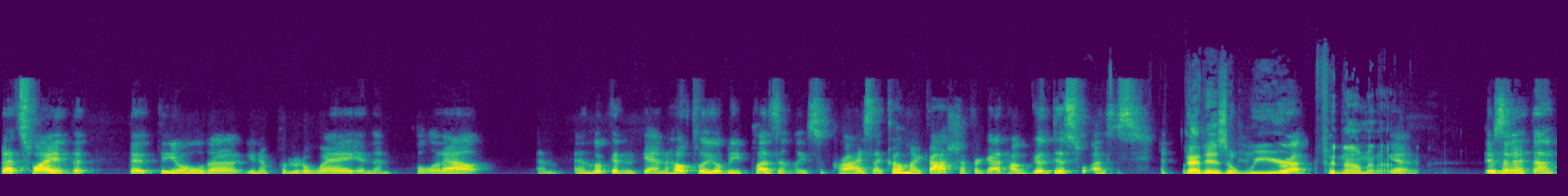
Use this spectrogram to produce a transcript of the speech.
That's why that the, the old, uh, you know, put it away and then pull it out and, and look at it again. Hopefully you'll be pleasantly surprised. Like, oh my gosh, I forgot how good this was. That is a weird Right. phenomenon. yeah. Isn't it though?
